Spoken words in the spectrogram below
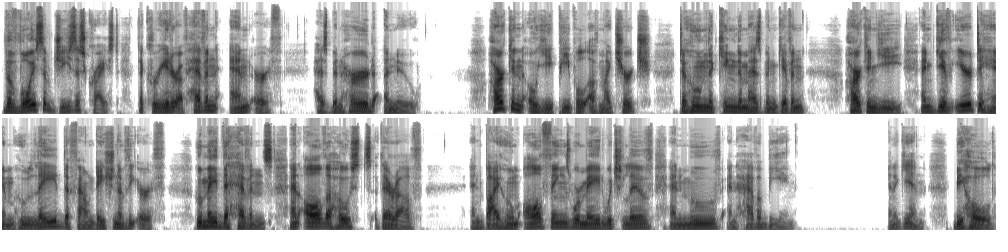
the voice of Jesus Christ, the Creator of heaven and earth, has been heard anew. Hearken, O ye people of my church, to whom the kingdom has been given. Hearken ye, and give ear to him who laid the foundation of the earth, who made the heavens and all the hosts thereof, and by whom all things were made which live and move and have a being. And again, Behold,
